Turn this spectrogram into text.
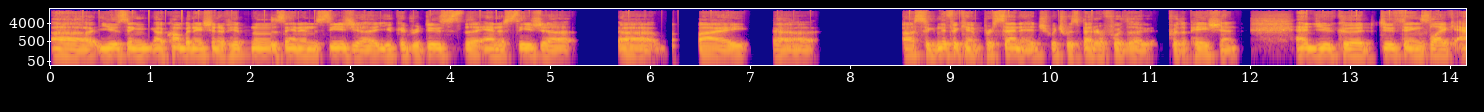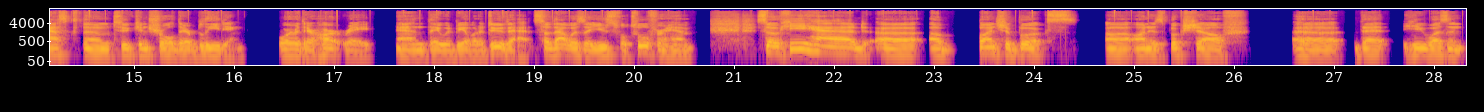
uh, using a combination of hypnosis and anesthesia, you could reduce the anesthesia uh, by uh, a significant percentage which was better for the for the patient. And you could do things like ask them to control their bleeding or their heart rate and they would be able to do that. So that was a useful tool for him. So he had uh, a bunch of books uh, on his bookshelf uh, that he wasn't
